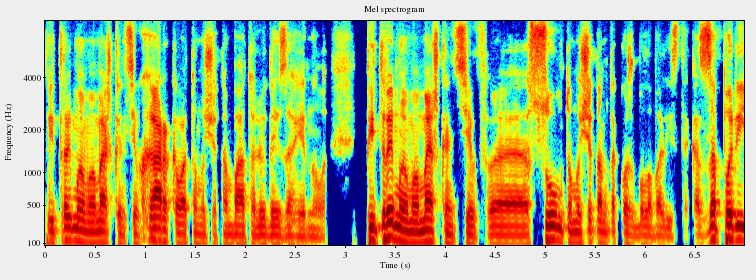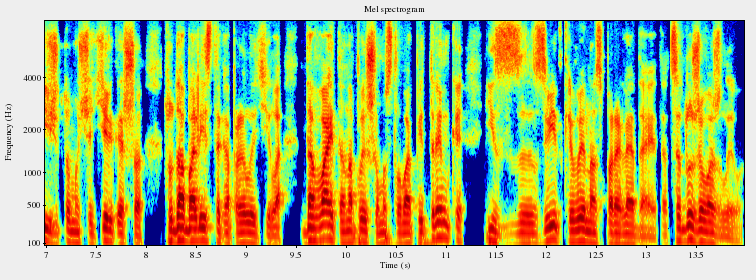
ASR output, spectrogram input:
підтримуємо мешканців Харкова, тому що там багато людей загинуло. Підтримуємо мешканців е, Сум, тому що там також була балістика. Запоріжжя, тому що тільки що туди балістика прилетіла. Давайте напишемо слова підтримки і звідки ви нас переглядаєте. Це дуже важливо.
